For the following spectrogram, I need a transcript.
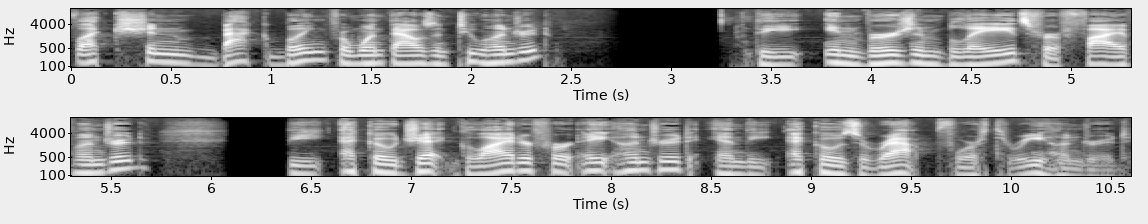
Reflection back bling for 1200. The Inversion Blades for 500. The Echo Jet Glider for 800 and the Echo's Wrap for 300.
